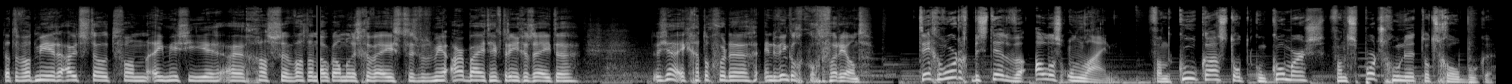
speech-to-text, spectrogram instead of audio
dat er wat meer uitstoot van emissiegassen, wat dan ook allemaal is geweest. Dus wat meer arbeid heeft erin gezeten. Dus ja, ik ga toch voor de in de winkel gekochte variant. Tegenwoordig bestellen we alles online. Van koelkast tot komkommers, van sportschoenen tot schoolboeken.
